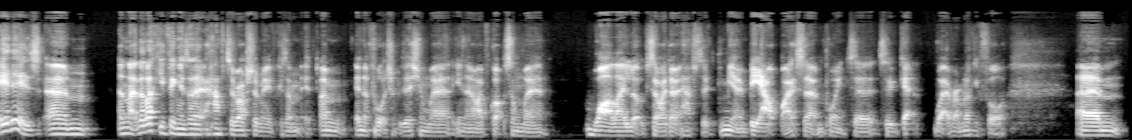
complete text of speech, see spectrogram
it is, um, and like the lucky thing is I don't have to rush a move because I'm I'm in a fortunate position where you know I've got somewhere while I look, so I don't have to you know be out by a certain point to to get whatever I'm looking for. Um,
